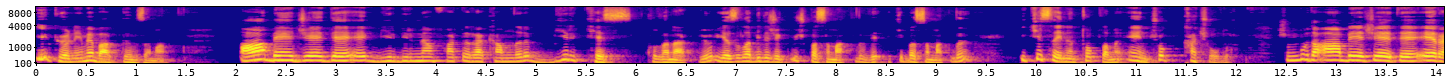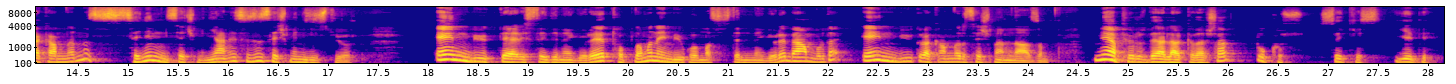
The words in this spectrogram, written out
İlk örneğime baktığım zaman A, B, C, D, E birbirinden farklı rakamları bir kez kullanarak diyor. Yazılabilecek 3 basamaklı ve 2 basamaklı iki sayının toplamı en çok kaç olur? Şimdi burada A, B, C, D, E rakamlarını senin seçmen yani sizin seçmenizi istiyor. En büyük değer istediğine göre, toplamın en büyük olması istediğine göre ben burada en büyük rakamları seçmem lazım. Ne yapıyoruz değerli arkadaşlar? 9, 8, 7,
